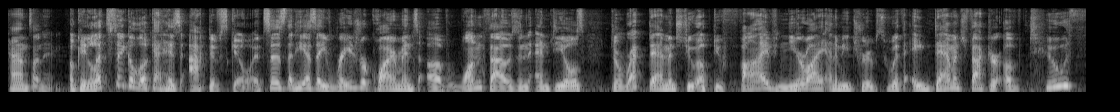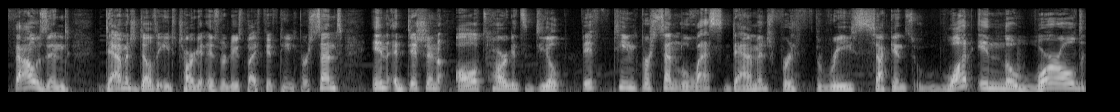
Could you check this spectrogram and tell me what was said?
hands on him. Okay let's take a look at his active skill. It says that he has a rage requirement of 1000 and deals direct damage to up to five nearby enemy troops with a damage factor of 2000 damage dealt to each target is reduced by 15 percent. In addition all targets deal 15 percent less damage for three seconds. What in the world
